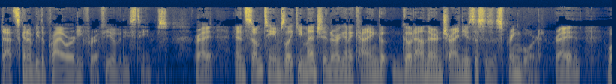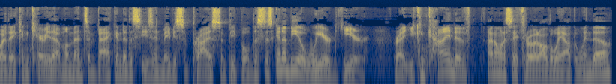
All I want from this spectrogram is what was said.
that's going to be the priority for a few of these teams, right? And some teams, like you mentioned, are going to kind of go down there and try and use this as a springboard, right? Where they can carry that momentum back into the season, maybe surprise some people. This is going to be a weird year, right? You can kind of, I don't want to say throw it all the way out the window,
